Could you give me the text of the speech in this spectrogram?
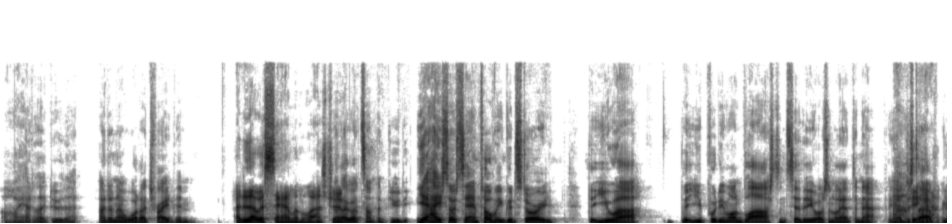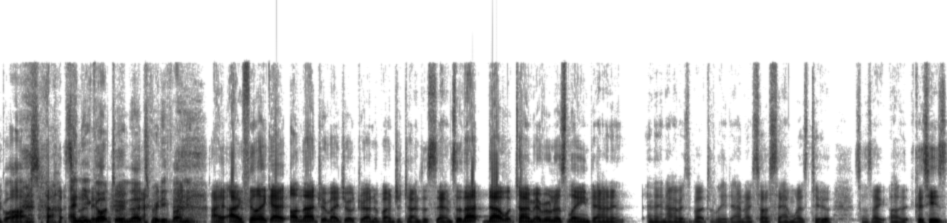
Oh, how did I do that? I don't know what I traded him, I did that with Sam on the last trip. but I got something beauty. Yeah. Hey, so Sam told me a good story that you uh that you put him on blast and said that he wasn't allowed to nap. He had to stay yeah. up in glass, and you got to him. That's pretty funny. I, I feel like I, on that trip I joked around a bunch of times with Sam. So that that time everyone was laying down and and then I was about to lay down. I saw Sam was too. So I was like, oh, because he's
